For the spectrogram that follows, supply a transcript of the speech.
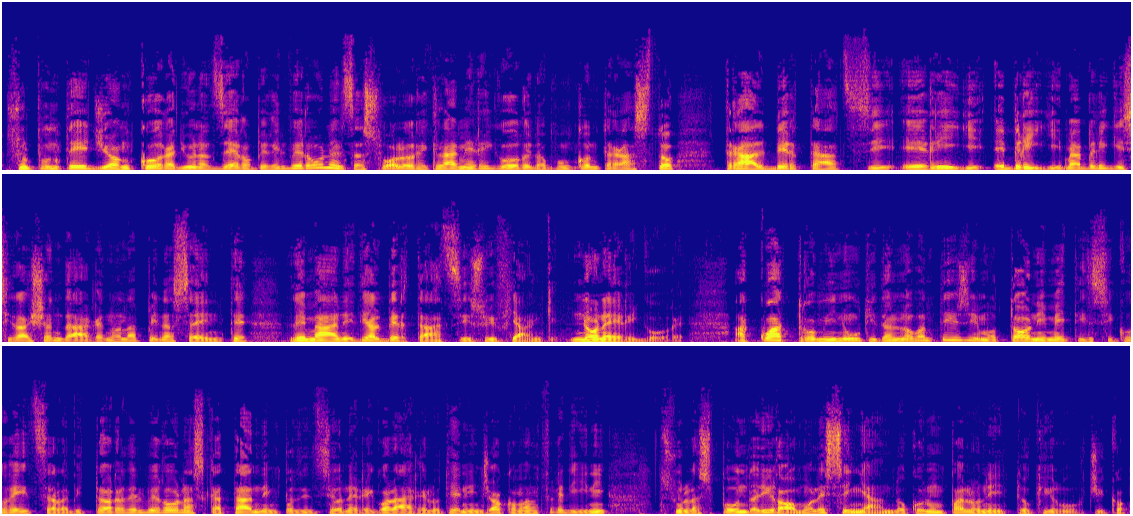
Sul punteggio ancora di 1-0 per il Verona, il Sassuolo reclama il rigore dopo un contrasto tra Albertazzi e, Righi, e Brighi, ma Brighi si lascia andare non appena sente le mani di Albertazzi sui fianchi. Non è rigore. A 4 minuti dal novantesimo Toni mette in sicurezza la vittoria del Verona scattando in posizione regolare lo tiene in gioco Manfredini sulla sponda di Romolo e segnando con un pallonetto chirurgico.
